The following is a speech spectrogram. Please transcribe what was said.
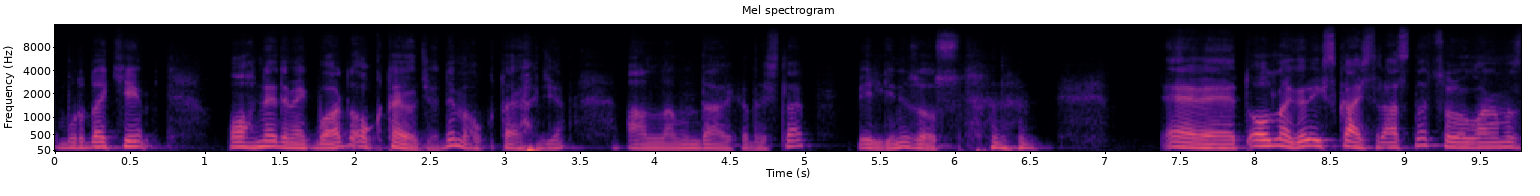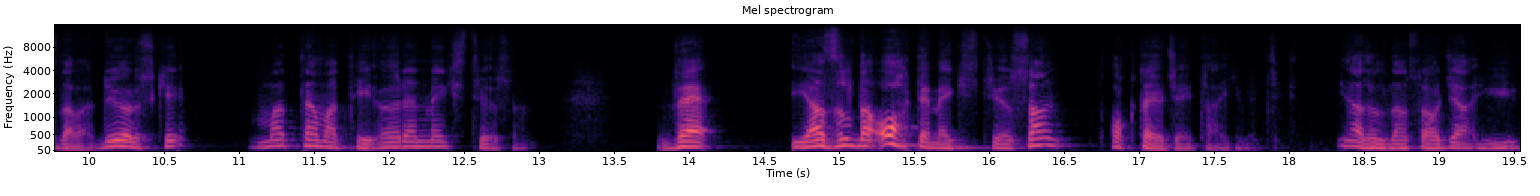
Buradaki oh ne demek bu arada? Oktay Hoca değil mi? Oktay Hoca. anlamında arkadaşlar. Bilginiz olsun. Evet, olduğuna göre x kaçtır? Aslında sloganımız da var. Diyoruz ki matematiği öğrenmek istiyorsan ve yazılıda oh demek istiyorsan Oktay Hoca'yı takip edeceksin. Yazılıdan sonra hoca y-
